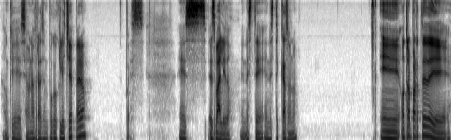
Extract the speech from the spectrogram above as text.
Aunque sea una frase un poco cliché, pero pues es, es válido en este, en este caso, ¿no? Eh, otra parte de,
